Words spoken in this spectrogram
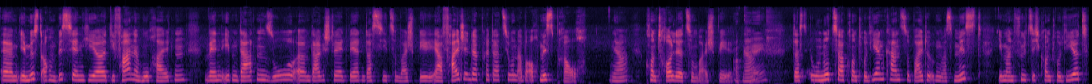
ähm, ihr müsst auch ein bisschen hier die Fahne hochhalten, wenn eben Daten so ähm, dargestellt werden, dass sie zum Beispiel ja Falschinterpretation, aber auch Missbrauch, ja, Kontrolle zum Beispiel. Okay. Ja, dass du Nutzer kontrollieren kannst, sobald du irgendwas misst, jemand fühlt sich kontrolliert,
